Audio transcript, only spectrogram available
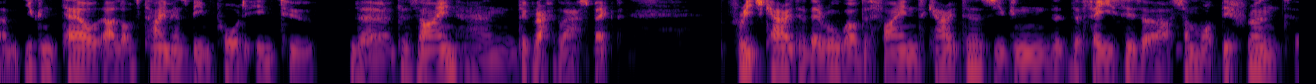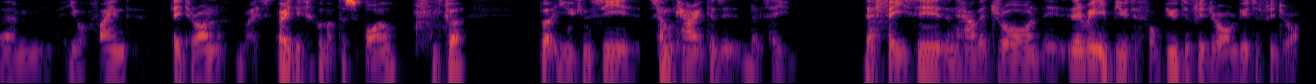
Um, you can tell a lot of time has been poured into the design and the graphical aspect. For each character, they're all well defined characters. You can the, the faces are somewhat different. Um, you'll find later on. It's very difficult not to spoil, but but you can see some characters. Let's say their faces and how they're drawn. They're really beautiful, beautifully drawn, beautifully drawn.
